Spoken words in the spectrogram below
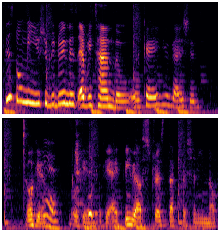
This don't mean you should be doing this every time, though. Okay, you guys should. okay Yeah. okay okay I think we have stressed that question enough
